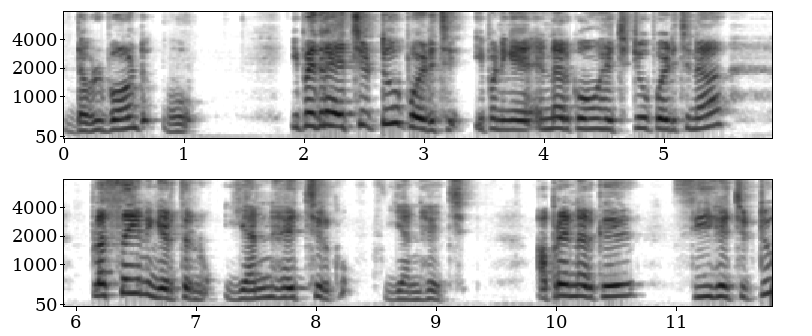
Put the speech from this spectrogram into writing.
டபுள் பாண்ட் ஓ இப்போ இதில் ஹெச் டூ போயிடுச்சு. இப்போ நீங்கள் என்ன இருக்கும்? ஹெச் டூ போயிடுச்சுன்னா ப்ளஸ்ஸையும் நீங்கள் எடுத்துடணும். என்ஹெச் இருக்கும். என்ஹெச் அப்புறம் என்ன இருக்குது சிஹெச் டூ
